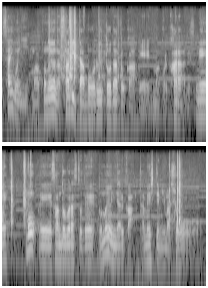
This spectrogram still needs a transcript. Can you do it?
最後に、まあ、このような錆びたボルトだとか、えー、まあ、これカラーですねも、えー、サンドブラストでどのようになるか試してみましょう。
